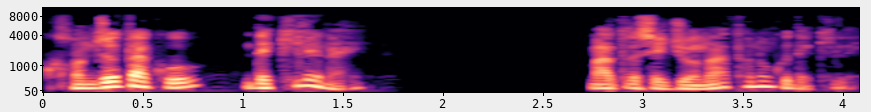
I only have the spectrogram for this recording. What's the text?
ଖଞ୍ଜତାକୁ ଦେଖିଲେ ନାହିଁ। ମାତ୍ର ସେ ଜୋନାଥନଙ୍କୁ ଦେଖିଲେ।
